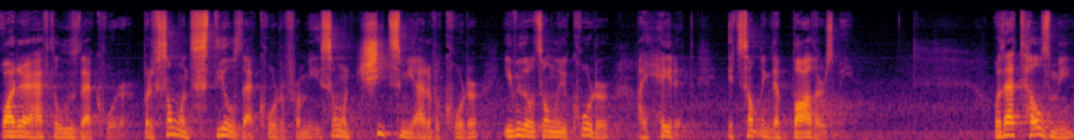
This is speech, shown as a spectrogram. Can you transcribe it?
why did I have to lose that quarter? But if someone steals that quarter from me, someone cheats me out of a quarter, even though it's only a quarter, I hate it. It's something that bothers me. What that tells me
